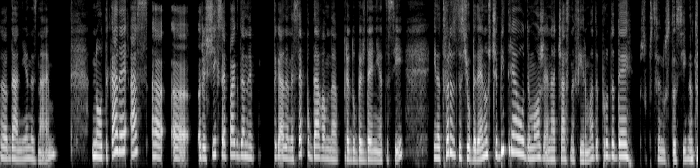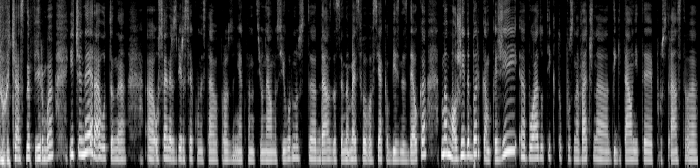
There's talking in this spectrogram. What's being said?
А, да, ние не знаем. Но така да е, аз а, а, реших все пак да не, така, да не се подавам на предубежденията си и на твърдата си убеденост, че би трябвало да може една частна фирма да продаде собствеността си на друга частна фирма и че не е работа на, а, освен разбира се, ако не става въпрос за някаква национална сигурност, ДАНС да се намесва във всяка бизнес делка, ма може и да бъркам. Кажи, Владо, ти като познавач на дигиталните пространства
